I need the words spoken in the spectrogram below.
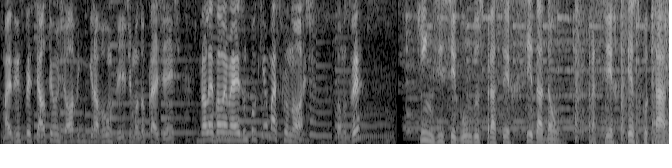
mas em especial tem um jovem que gravou um vídeo e mandou pra gente pra levar o MS um pouquinho mais pro norte. Vamos ver? 15 segundos para ser cidadão, para ser escutado,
